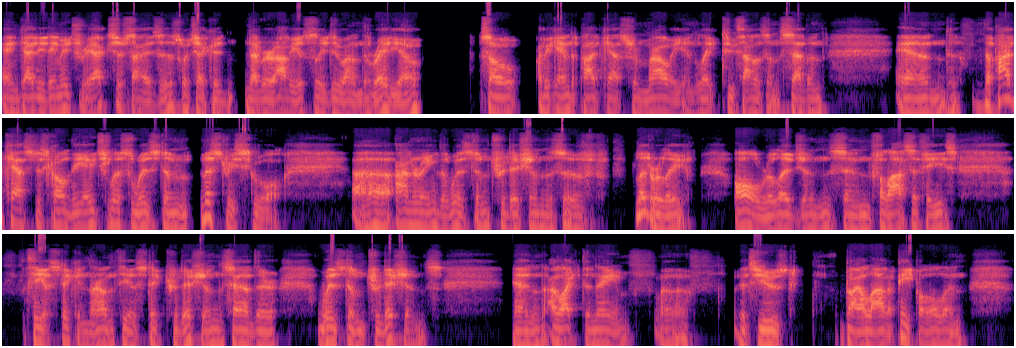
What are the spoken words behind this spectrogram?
and guided imagery exercises, which I could never obviously do on the radio. So I began to podcast from Maui in late 2007. And the podcast is called the Ageless Wisdom Mystery School uh, honoring the wisdom traditions of literally all religions and philosophies. Theistic and non theistic traditions have their wisdom traditions. And I like the name. Uh, it's used by a lot of people, and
